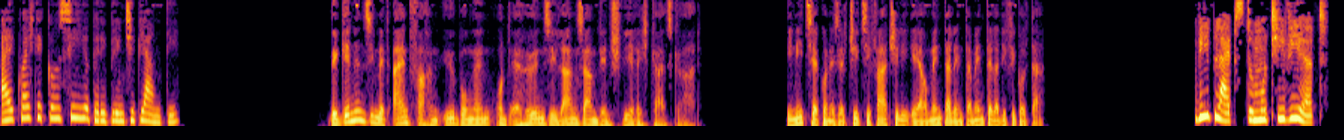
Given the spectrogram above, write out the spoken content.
Hai qualche consiglio per i principianti? Beginnen Sie mit einfachen Übungen und erhöhen Sie langsam den Schwierigkeitsgrad. Inizia con esercizi facili e aumenta lentamente la difficoltà. Wie bleibst du motiviert?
